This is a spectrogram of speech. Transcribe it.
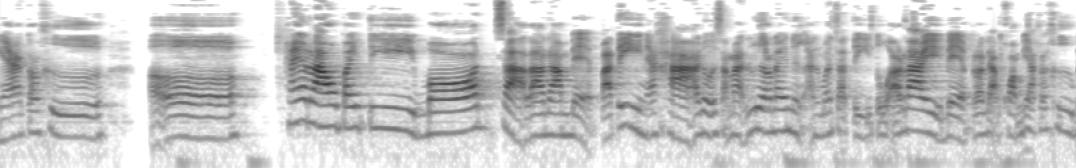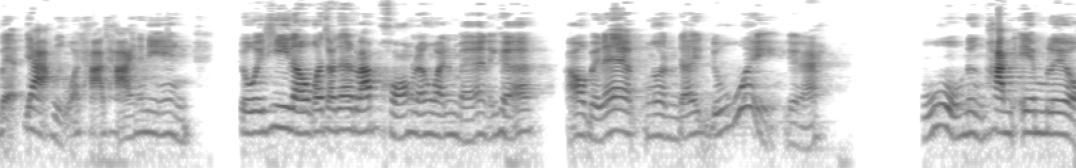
นี้ก็คือ เอ่อให้เราไปตีบอสสาราดำแบบปาร์ตี้นะคะ โดยสามารถเลือกได้หนึ่งอันว่าจะตีตัวอะไรแบบระดับความยากก็คือแบบยากหรือว่าท้าทายนั่นเอง โดยที่เราก็จะได้รับของรางวัลแม้นะคะ เอาไปแลกเงินได้ด้วย เดี๋ยวนะ โอ้หนึ่งพันเอ็มเลยเหร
